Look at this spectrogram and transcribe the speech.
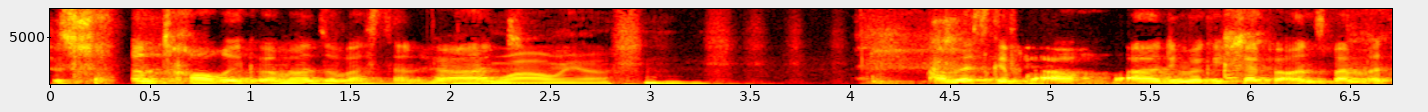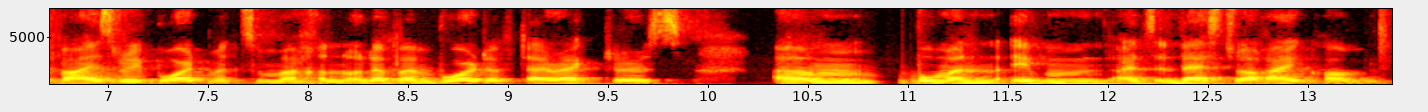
das ist schon traurig, wenn man sowas dann hört. Wow, ja. Aber es gibt auch äh, die Möglichkeit bei uns beim Advisory Board mitzumachen oder beim Board of Directors, ähm, wo man eben als Investor reinkommt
